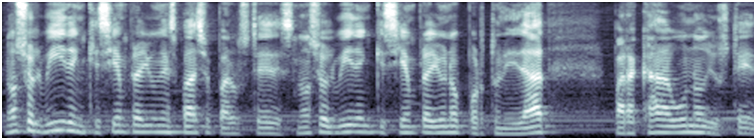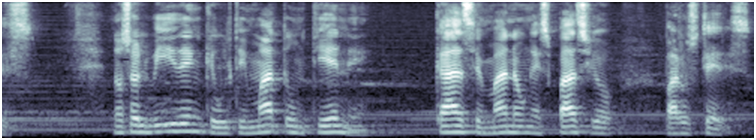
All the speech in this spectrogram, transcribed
No se olviden que siempre hay un espacio para ustedes. No se olviden que siempre hay una oportunidad para cada uno de ustedes. No se olviden que Ultimatum tiene cada semana un espacio para ustedes.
